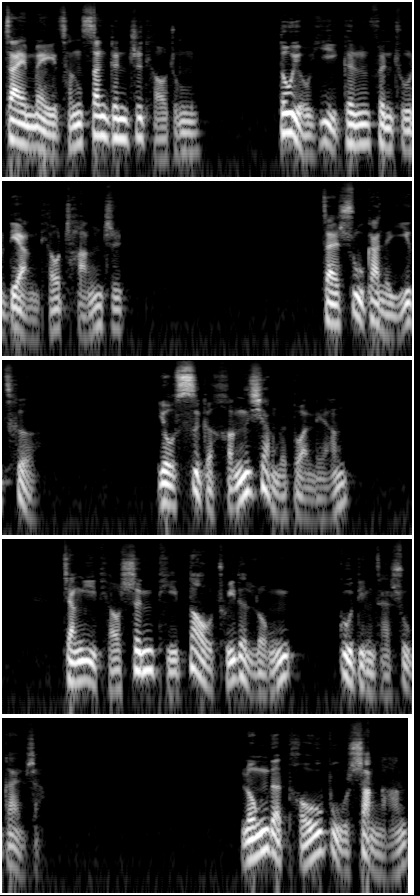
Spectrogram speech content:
在每层三根枝条中，都有一根分出两条长枝。在树干的一侧，有四个横向的短梁，将一条身体倒垂的龙固定在树干上。龙的头部上昂，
